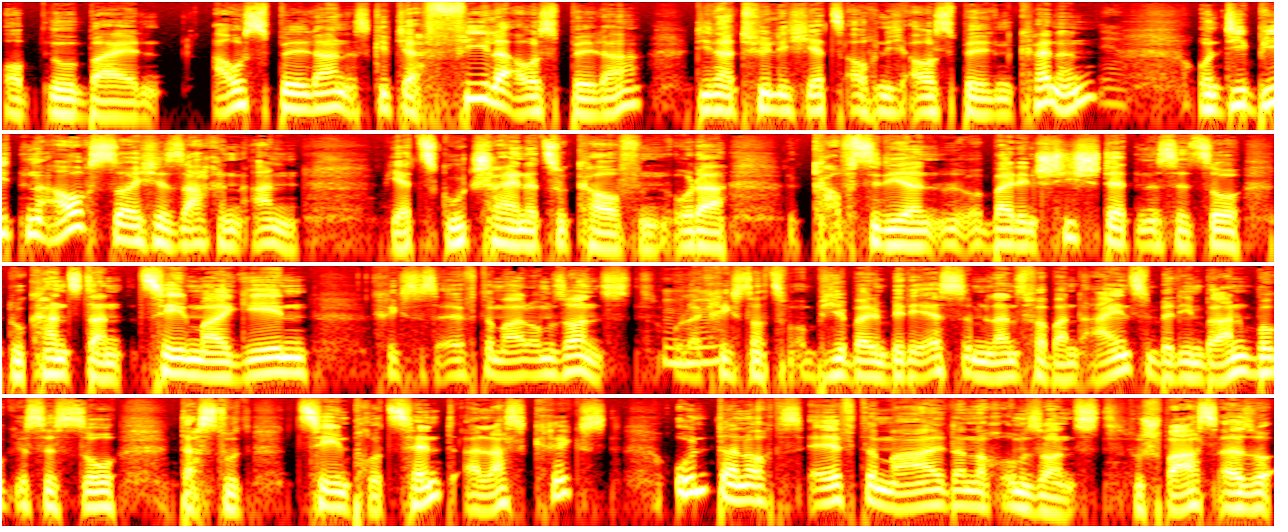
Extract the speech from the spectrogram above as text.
ob nur bei Ausbildern. Es gibt ja viele Ausbilder, die natürlich jetzt auch nicht ausbilden können. Ja. Und die bieten auch solche Sachen an. Jetzt Gutscheine zu kaufen oder kaufst du dir, bei den Skistätten ist es so, du kannst dann zehnmal gehen, kriegst das elfte Mal umsonst. Oder kriegst noch, hier bei dem BDS im Landesverband 1 in Berlin-Brandenburg ist es so, dass du 10% Erlass kriegst und dann noch das elfte Mal dann noch umsonst. Du sparst also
